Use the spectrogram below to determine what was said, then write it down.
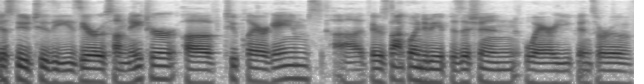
just due to the zero-sum nature of two-player games, uh, there's not going to be a position where you can sort of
